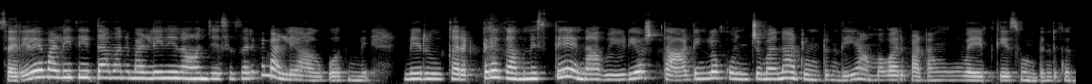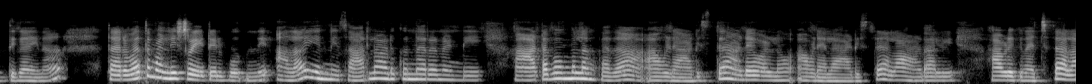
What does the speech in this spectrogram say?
సరేలే మళ్ళీ తీద్దామని మళ్ళీ నేను ఆన్ చేసేసరికి మళ్ళీ ఆగిపోతుంది. మీరు కరెక్ట్గా గమనిస్తే నా వీడియో స్టార్టింగ్లో కొంచెమైనా అటు ఉంటుంది. అమ్మవారి పటం వైపు కేసు ఉంటుంది కొద్దిగా అయినా. తర్వాత మళ్ళీ స్ట్రైట్ వెళ్ళిపోతుంది. అలా ఎన్నిసార్లు ఆడుకున్నారనండి. ఆట బొమ్మలం కదా. ఆవిడ ఆడిస్తే ఆడేవాళ్ళం. ఆవిడ ఎలా ఆడిస్తే అలా ఆడాలి. ఆవిడకి నచ్చితే అలా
